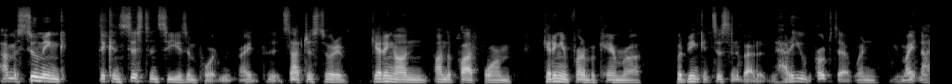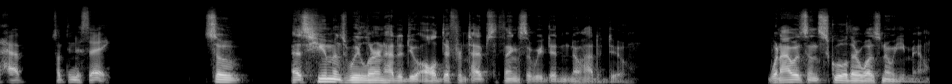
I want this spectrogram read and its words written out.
I'm assuming the consistency is important, right? It's not just sort of getting on on the platform, getting in front of a camera, but being consistent about it. And how do you approach that when you might not have something to say? So, as humans, we learn how to do all different types of things that we didn't know how to do when I was in school, there was no email.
